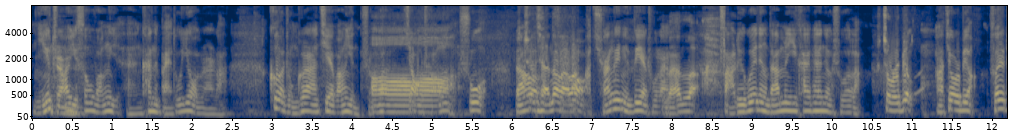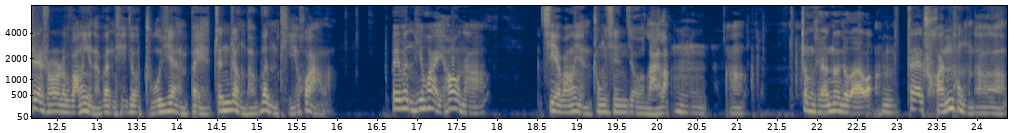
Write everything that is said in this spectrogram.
你只要一搜网瘾，你看那百度右边了，各种各样戒网瘾的什么哦教程书，然后圈钱的全给你列出来了。来了，法律规定，咱们一开篇就说了就是病。啊，就是病。所以这时候的网瘾的问题就逐渐被真正的问题化了。被问题化以后呢，戒网瘾中心就来了嗯，啊。挣钱的就来了。嗯，在传统的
